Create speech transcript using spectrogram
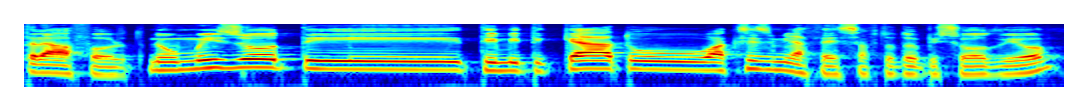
Old Trafford. Νομίζω ότι τιμητικά του αξίζει μια θέση σε αυτό το επεισόδιο.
